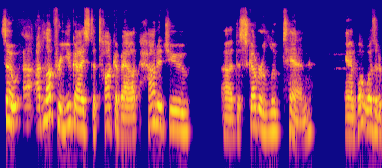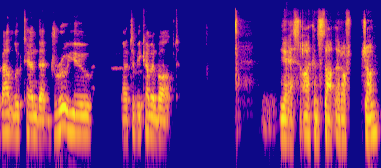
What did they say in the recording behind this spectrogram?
So uh, I'd love for you guys to talk about how did you uh, discover Luke 10, and what was it about Luke 10 that drew you uh, to become involved? Yes, I can start that off, John.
